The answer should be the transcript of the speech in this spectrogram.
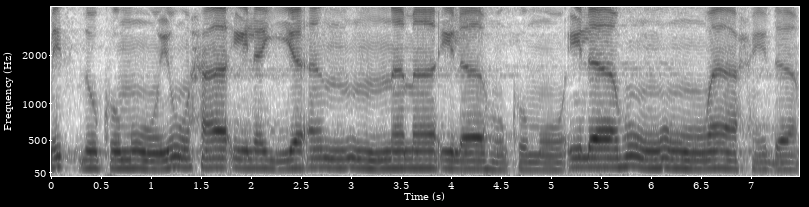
مثلكم يوحى إلي أنما إلهكم إله واحد.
